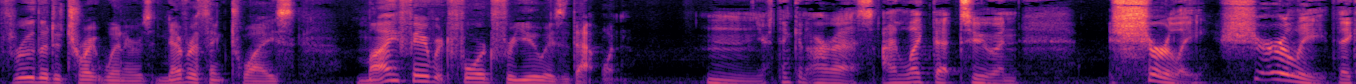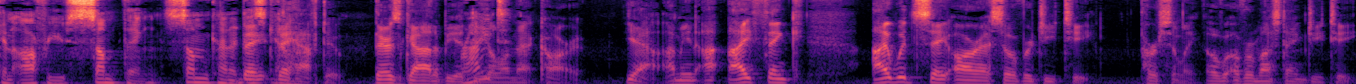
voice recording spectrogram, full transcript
through the Detroit winters, never think twice. My favorite Ford for you is that one. You're thinking RS. I like that too. And surely, surely they can offer you something, some kind of They, discount. they have to. There's got to be a deal on that car. Yeah, I mean, I, I think I would say RS over GT personally, over, over Mustang GT.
